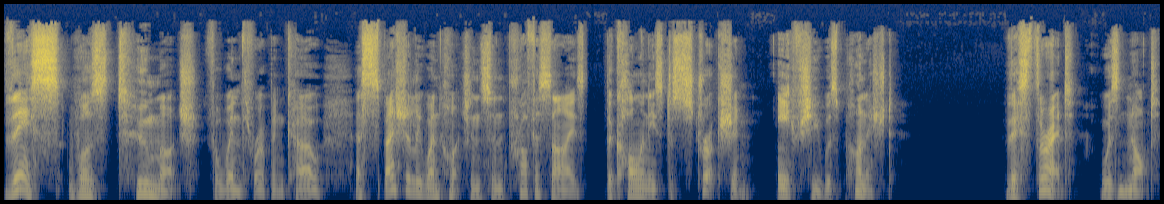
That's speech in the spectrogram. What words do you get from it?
This was too much for Winthrop and Co., especially when Hutchinson prophesied the colony's destruction if she was punished. This threat was not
